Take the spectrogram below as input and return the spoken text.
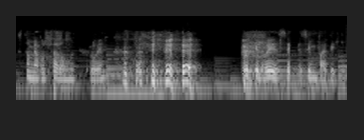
Esto me ha gustado mucho, Rubén. Porque lo es, ¿eh? es simpático.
